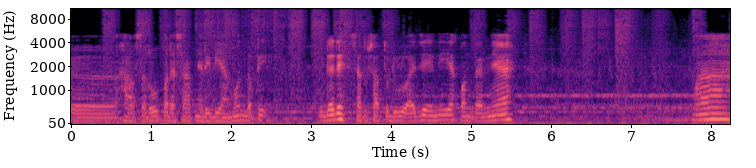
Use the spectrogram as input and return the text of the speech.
uh, hal seru pada saat nyari diamond tapi udah deh satu-satu dulu aja ini ya kontennya wah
